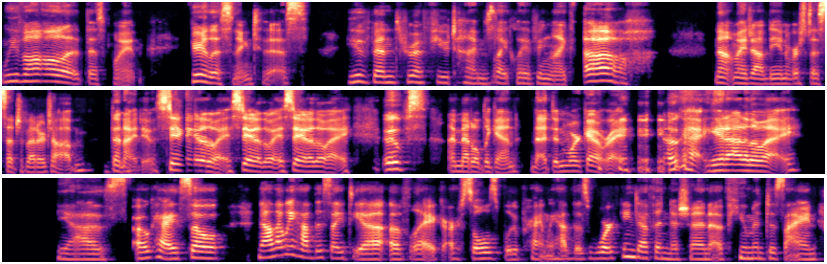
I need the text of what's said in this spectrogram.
we've all at this point if you're listening to this you've been through a few times likely of being like oh not my job. The universe does such a better job than i do. Stay out of the way. Stay out of the way. Stay out of the way. Oops i meddled again. That didn't work out right. Okay get out of the way yes okay so now that we have this idea of like our soul's blueprint, we have this working definition of human design,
